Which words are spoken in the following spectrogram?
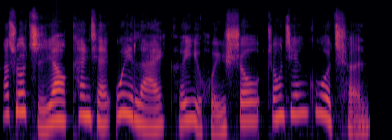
他说，只要看起来未来可以回收，中间过程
